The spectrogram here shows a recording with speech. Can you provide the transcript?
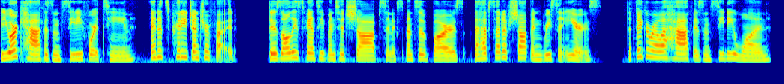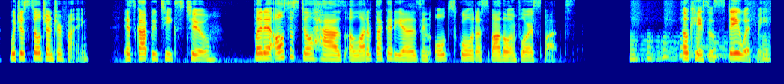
The York half is in CD 14, and it's pretty gentrified. There's all these fancy vintage shops and expensive bars that have set up shop in recent years. The Figueroa half is in CD 1, which is still gentrifying. It's got boutiques too, but it also still has a lot of taquerias and old school raspado and flores spots. Okay, so stay with me.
